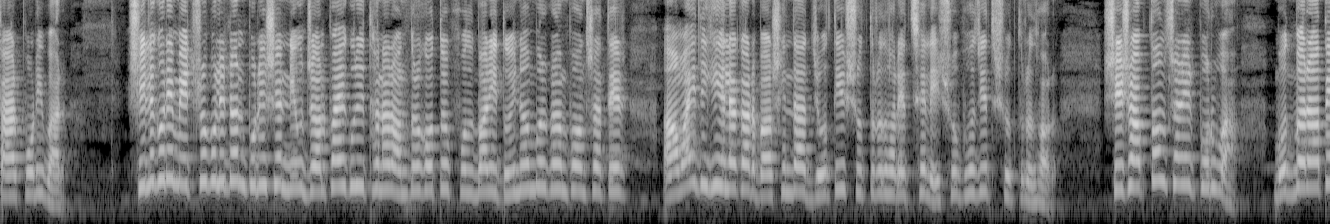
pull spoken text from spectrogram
তার পরিবার। শিলিগুড়ি মেট্রোপলিটন পুলিশের নিউ জলপাইগুড়ি থানার অন্তর্গত ফুলবাড়ি দুই নম্বর গ্রাম পঞ্চায়েতের আমাইদিঘি এলাকার বাসিন্দা জ্যোতি সূত্রধরের ছেলে শুভজিৎ সূত্রধর। সে সপ্তম শ্রেণির পড়ুয়া। বুধবার রাতে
